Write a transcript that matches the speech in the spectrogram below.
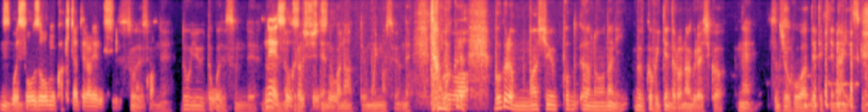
うんすごい想像もかき立てられるし。そうですよね。どういうとこで住んで、ねそうそうそうそう暮らししてんのかなって思いますよね。僕らは、僕らも毎週ポあの、何、ブックオフ行ってんだろうなぐらいしかね、情報は出てきてないですけど、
